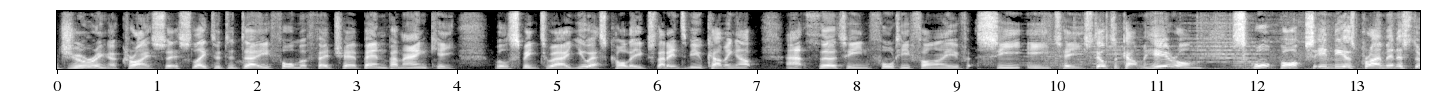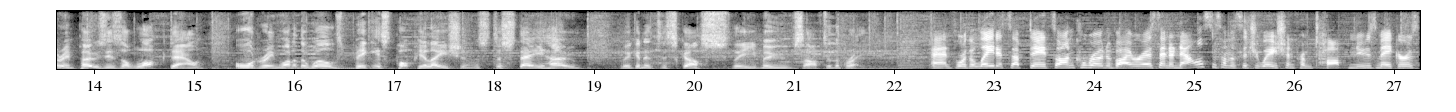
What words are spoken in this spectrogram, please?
during a crisis. Later today, former Fed chair Ben Bernanke will speak to our US colleagues. That interview coming up at 13:45 CET. Still to come here on Squawk Box, India's prime minister imposes a lockdown, ordering one of the world's biggest populations to stay home. We're going to discuss the moves after the break. And for the latest updates on coronavirus and analysis on the situation from top newsmakers,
